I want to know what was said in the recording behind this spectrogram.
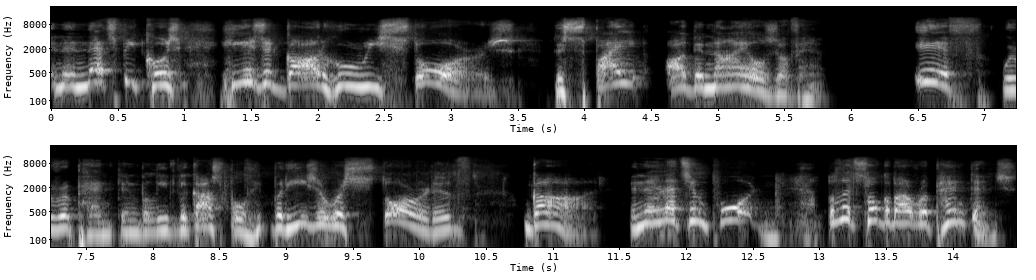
And, and that's because he is a God who restores despite our denials of him, if we repent and believe the gospel. But he's a restorative God. And then that's important. But let's talk about repentance.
